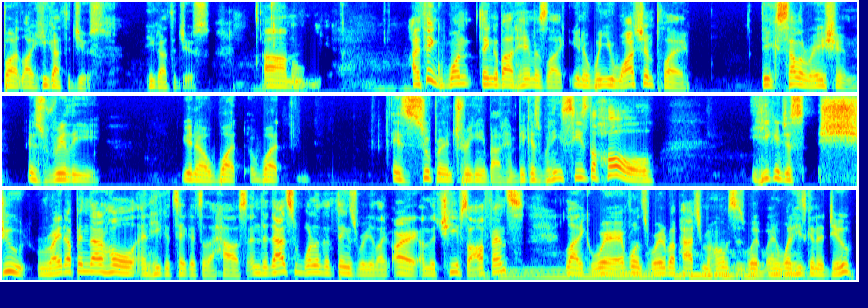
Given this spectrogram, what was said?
but like he got the juice. He got the juice. Um, I think one thing about him is like, you know, when you watch him play, the acceleration is really, you know, what what is super intriguing about him because when he sees the hole, he can just shoot right up in that hole and he could take it to the house. And that's one of the things where you're like, all right, on the Chiefs offense, like where everyone's worried about Patrick Mahomes is what, and what he's going to do.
